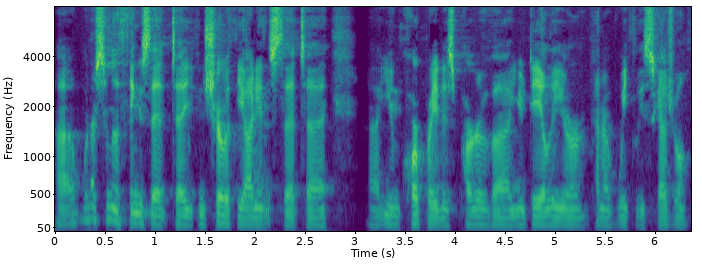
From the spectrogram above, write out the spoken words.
Uh, what are some of the things that you can share with the audience that you incorporate as part of your daily or kind of weekly schedule?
